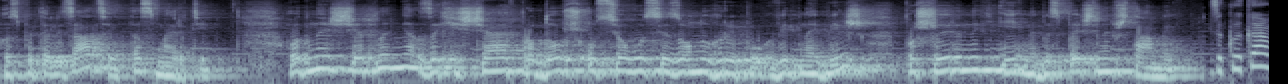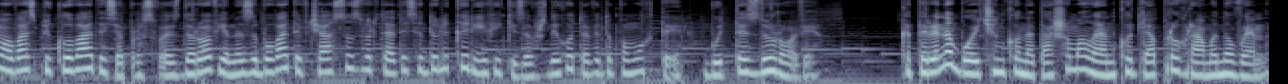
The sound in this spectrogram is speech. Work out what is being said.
госпіталізації та смерті. Одне щеплення захищає впродовж усього сезону грипу від найбільш поширених і небезпечних штамів. Закликаємо вас піклуватися про своє здоров'я, не забувати вчасно звертатися до лікарів, які завжди готові допомогти. Будьте здорові! Катерина Бойченко, Наташа Маленко для програми новин.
